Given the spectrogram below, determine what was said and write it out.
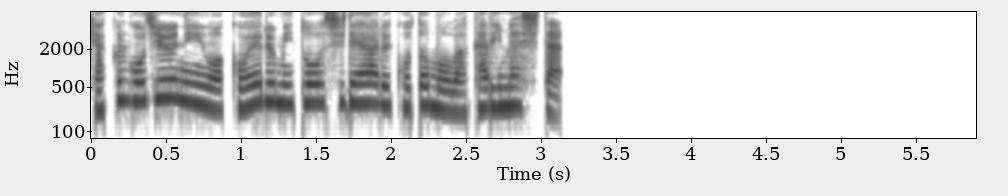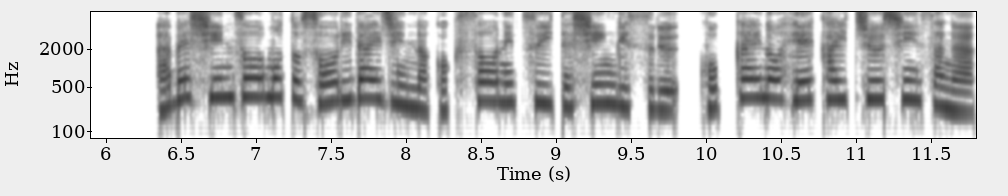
150人を超える見通しであることも分かりました。安倍晋三元総理大臣の国葬について審議する国会の閉会中審査が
